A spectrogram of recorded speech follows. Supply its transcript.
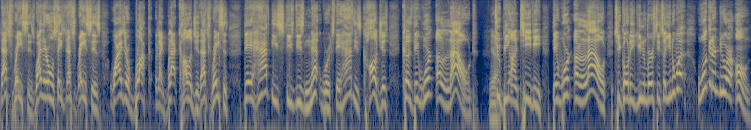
That's racist. Why their own states? That's racist. Why is there block like black colleges? That's racist. They have these these these networks. They have these colleges because they weren't allowed Yeah. to be on TV. They weren't allowed to go to university. So you know what? We're gonna do our own,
